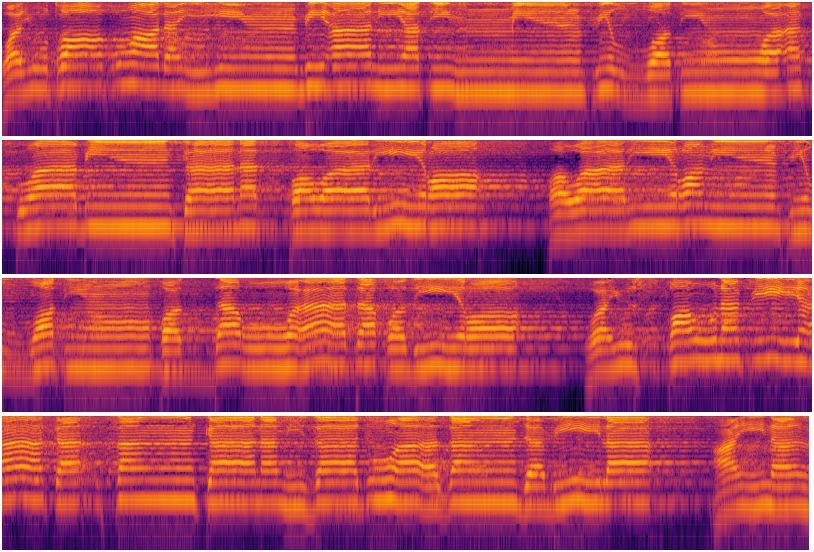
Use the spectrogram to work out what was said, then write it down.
ويطاف عليهم بآنية من فضة وأكواب كانت قواريرا قوارير من فضة قدروها تقديرا. ويسقون فيها كأسا كان مزاجها زنجبيلا. عينا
